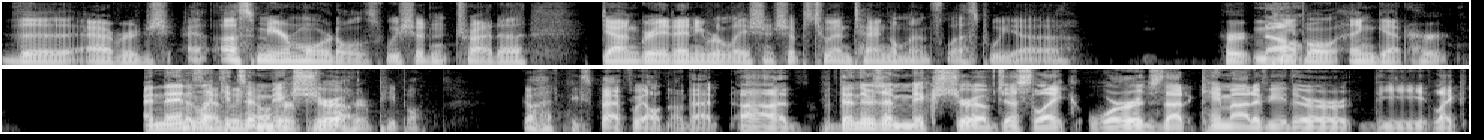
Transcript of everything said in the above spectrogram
the average us mere mortals. We shouldn't try to downgrade any relationships to entanglements, lest we uh, hurt No. people and get hurt. And then like it's a know, hurt mixture. people hurt people. Go ahead. expect we all know that. Uh, but then there's a mixture of just like words that came out of either the like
